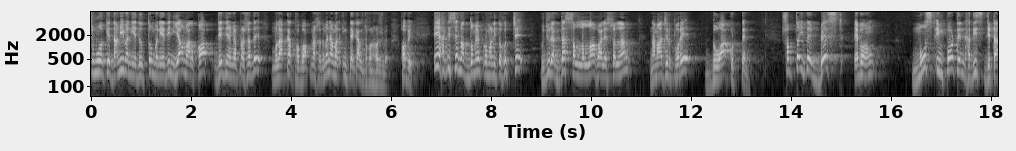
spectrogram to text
সমূহকে দামি বানিয়ে দিন, উত্তম বানিয়ে দিন। ইয়াম আল কক যেদিন আমি আপনার সাথে মোলাকাত হব, আপনার সাথে মানে আমার ইন্তেকাল যখন হসবে, হবে। এই হাদিসের মাধ্যমে প্রমাণিত হচ্ছে, হুজুর আকদাস সাল্লাহ আলাইসাল্লাম নামাজের পরে দোয়া করতেন। সবচাইতে বেস্ট এবং মোস্ট ইম্পর্টেন্ট হাদিস যেটা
